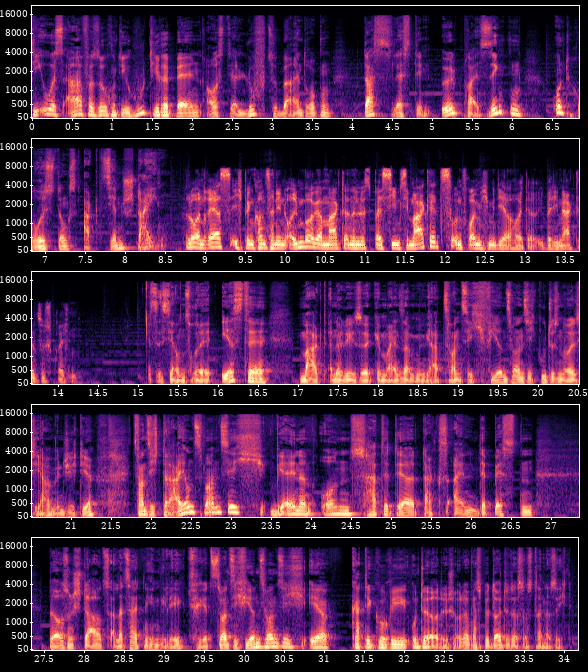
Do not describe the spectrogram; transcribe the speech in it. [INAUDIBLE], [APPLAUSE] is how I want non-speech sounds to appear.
Die USA versuchen die Houthi-Rebellen aus der Luft zu beeindrucken. Das lässt den Ölpreis sinken und Rüstungsaktien steigen. Hallo Andreas, ich bin Konstantin Oldenburger, Marktanalyst bei CMC Markets und freue mich mit dir heute über die Märkte zu sprechen. Es ist ja unsere erste Marktanalyse gemeinsam im Jahr 2024. Gutes neues Jahr wünsche ich dir. 2023, wir erinnern uns, hatte der DAX einen der besten Börsenstarts aller Zeiten hingelegt. Jetzt 2024 eher Kategorie unterirdisch oder was bedeutet das aus deiner Sicht?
